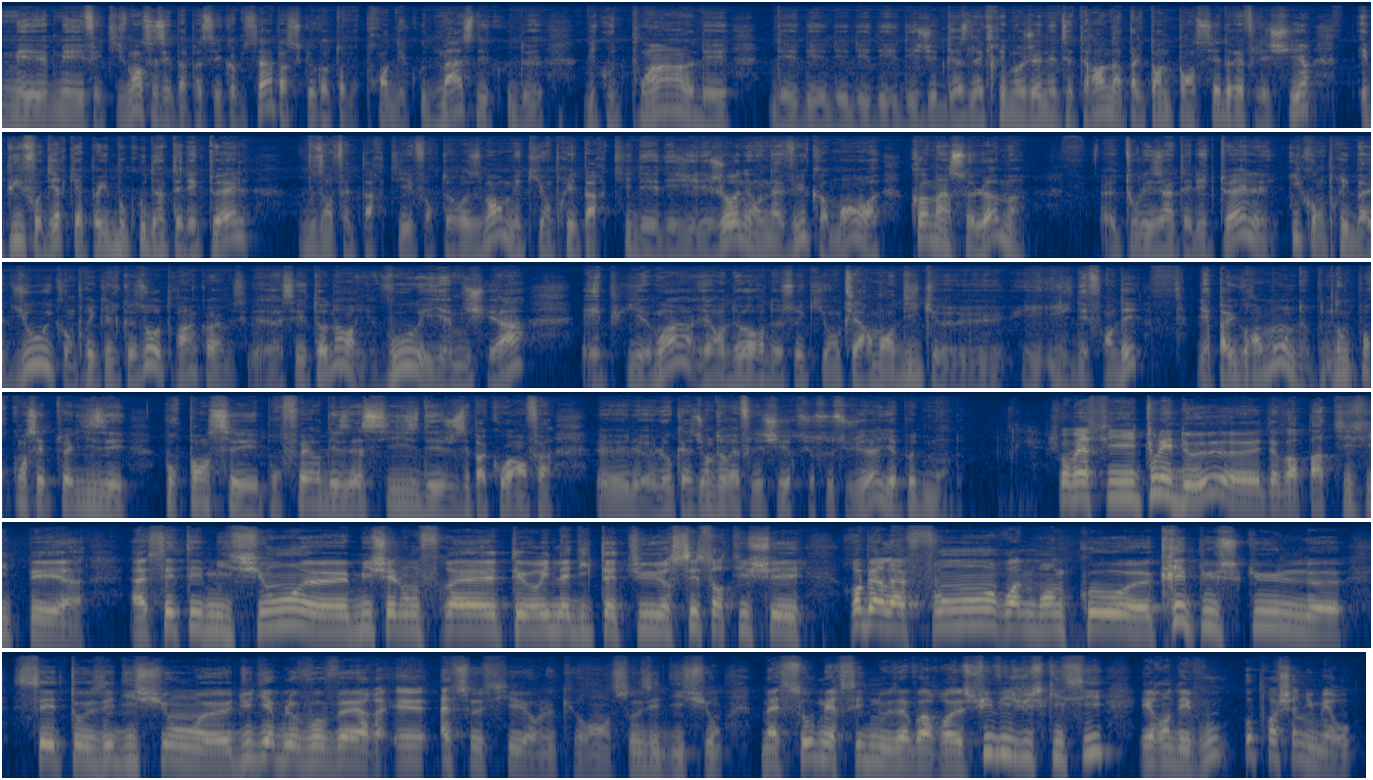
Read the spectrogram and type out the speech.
Mais, effectivement, ça ne s'est pas passé comme ça, parce que quand on prend des coups de masse, des coups de poing, des, jets de gaz lacrymogène, etc., on n'a pas le temps de penser, de réfléchir. Et puis, il faut dire qu'il n'y a pas eu beaucoup d'intellectuels, vous en faites partie, et fort heureusement, mais qui ont pris le parti des, Gilets jaunes, et on a vu comment, euh, comme un seul homme, euh, tous les intellectuels, y compris Badiou, y compris quelques autres, hein, quand même, c'est assez étonnant. Vous, et il y a Michéa, et puis euh, moi, et en dehors de ceux qui ont clairement dit qu'ils défendaient, il n'y a pas eu grand monde. Donc pour conceptualiser, pour penser, pour faire des assises, des je ne sais pas quoi, enfin, euh, l'occasion de réfléchir sur ce sujet-là, il y a peu de monde. Je vous remercie tous les deux euh, d'avoir participé à, cette émission. Euh, Michel Onfray, Théorie de la dictature, c'est sorti chez Robert Laffont. Juan Branco, Crépuscule, c'est aux éditions du Diable Vauvert, associé en l'occurrence aux éditions Massot. Merci de nous avoir suivis jusqu'ici et rendez-vous au prochain numéro.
